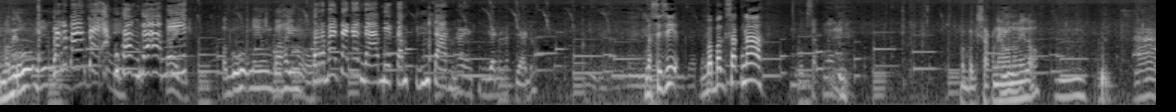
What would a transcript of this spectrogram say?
Pag-uho na yung, Para bantay ako kang gamit. pag-uho na yung bahay mo. oh. Para bantay kang gamit kang pinsan. Naintindihan na masyado. Masisi, babagsak na. Bugsak na. Babagsak na yung ano nila. oh. Ah,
